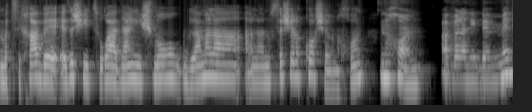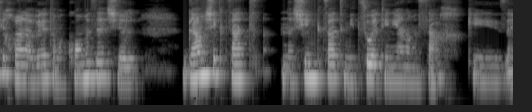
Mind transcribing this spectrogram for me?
מצליחה באיזושהי צורה עדיין לשמור גם על, ה, על הנושא של הכושר, נכון? נכון, אבל אני באמת יכולה להבין את המקום הזה של גם שקצת נשים קצת מיצו את עניין המסך, כי זה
